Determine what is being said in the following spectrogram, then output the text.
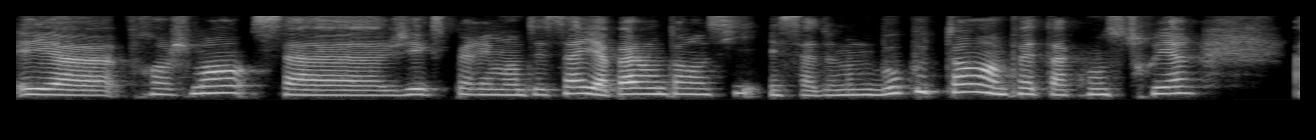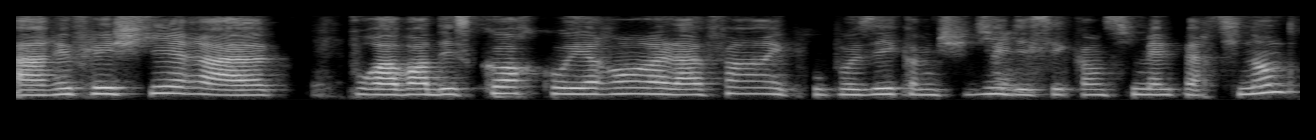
et euh, franchement, ça, j'ai expérimenté ça il y a pas longtemps aussi, et ça demande beaucoup de temps en fait à construire, à réfléchir, à, pour avoir des scores cohérents à la fin et proposer, comme tu dis, des séquences email pertinentes.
